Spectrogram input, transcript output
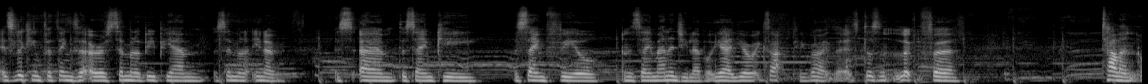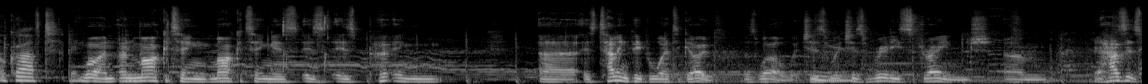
is looking for things that are a similar bpm a similar you know um, the same key the same feel and the same energy level. Yeah you're exactly right that it doesn't look for talent or craft. Well, and, and marketing marketing is is is putting uh, is telling people where to go as well, which is which is really strange. Um, it has its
